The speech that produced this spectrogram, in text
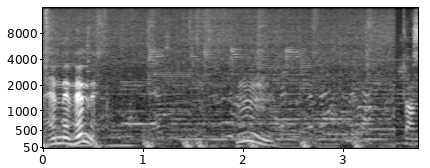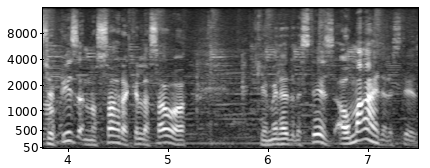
مهمة مهمة. امم إنه السهرة كلها سوا كرمال هذا الأستاذ أو مع هذا الأستاذ.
